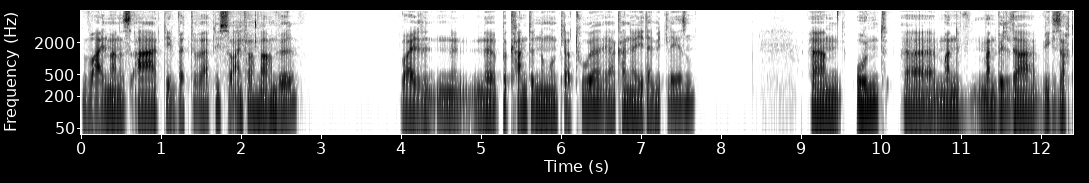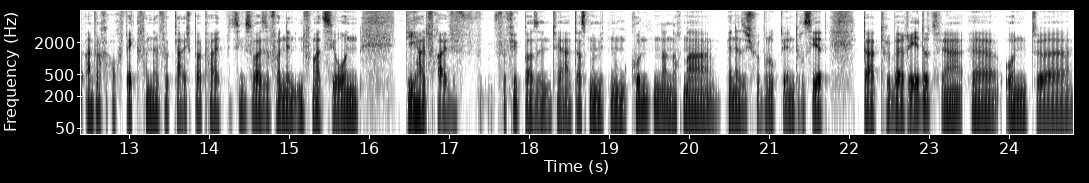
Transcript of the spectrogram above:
weil man es A, dem Wettbewerb nicht so einfach machen will, weil eine ne bekannte Nomenklatur, ja, kann ja jeder mitlesen. Ähm, und äh, man, man will da, wie gesagt, einfach auch weg von der Vergleichbarkeit, beziehungsweise von den Informationen, die halt frei verfügbar sind, ja, dass man mit einem Kunden dann nochmal, wenn er sich für Produkte interessiert, darüber redet, ja, äh, und äh,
